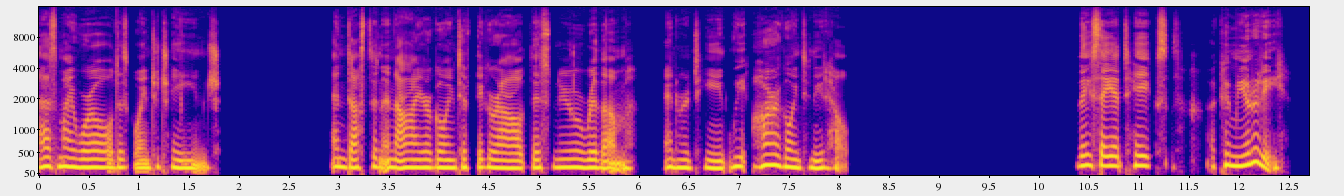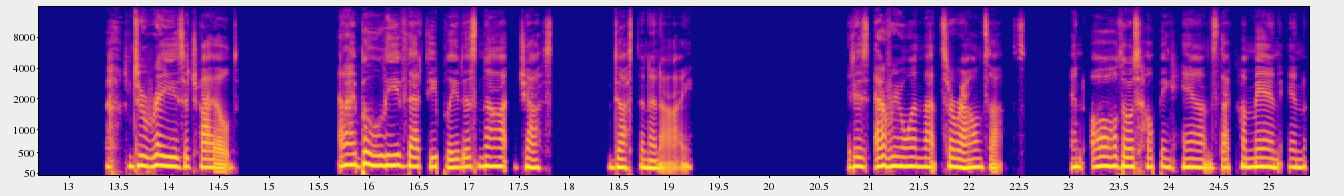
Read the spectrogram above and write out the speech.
as my world is going to change, and Dustin and I are going to figure out this new rhythm and routine, we are going to need help. They say it takes a community to raise a child. And I believe that deeply. It is not just Dustin and I, it is everyone that surrounds us and all those helping hands that come in in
